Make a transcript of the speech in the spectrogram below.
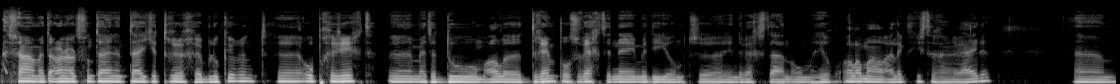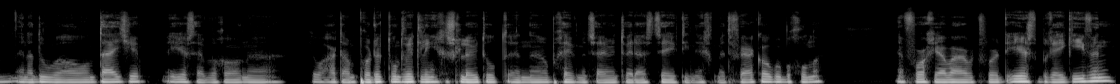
samen met Arnoud Fontijn een tijdje terug uh, Blue Current uh, opgericht. Uh, met het doel om alle drempels weg te nemen die ons in de weg staan om heel allemaal elektrisch te gaan rijden. Um, en dat doen we al een tijdje. Eerst hebben we gewoon heel hard aan productontwikkeling gesleuteld. En op een gegeven moment zijn we in 2017 echt met verkopen begonnen. En vorig jaar waren we voor het eerst break-even.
